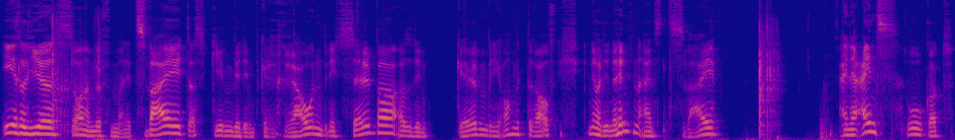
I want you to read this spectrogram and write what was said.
Esel hier. So, dann würfeln wir eine 2, das geben wir dem Grauen, bin ich selber, also dem Gelben bin ich auch mit drauf. Ich nehme den da hinten, 1, 2. Eine 1, oh Gott.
